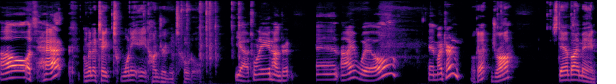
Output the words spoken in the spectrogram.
I'll attack. I'm gonna take 2,800 in total. Yeah, 2800. And I will end my turn. Okay, draw. Stand by main.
